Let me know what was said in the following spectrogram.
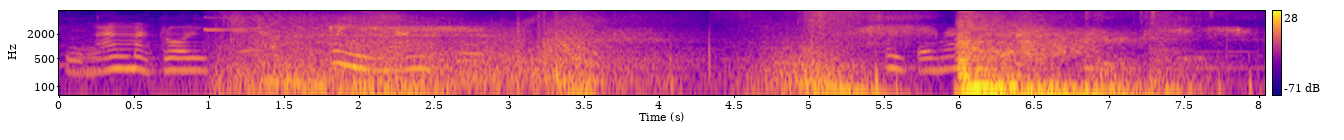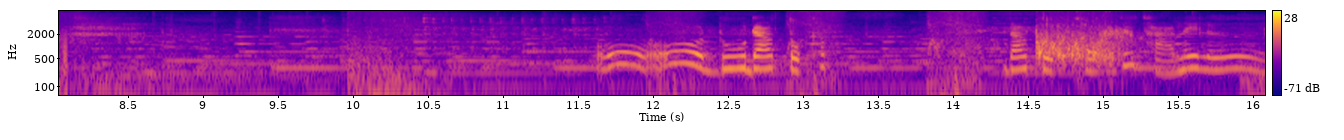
โอ้ง้างหมัดรอเลย เอ้ยแปลงร่างโอ้โอ้ดูดาวตกครับ ดาวตกขออธิษฐานได้เลย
